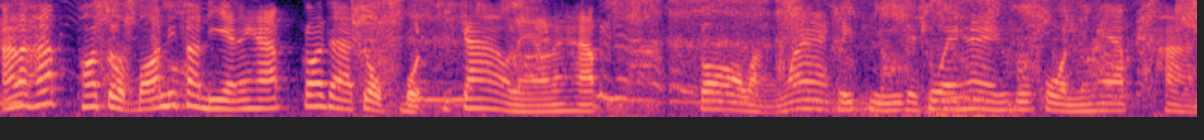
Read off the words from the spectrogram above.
เอาละครับ พอจบบอสลิซาเดียนะครับ ก็จะจบบทที่ 9 แล้วนะครับ ก็หวังว่าคลิปนี้จะช่วยให้ทุกๆคนนะครับผ่าน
